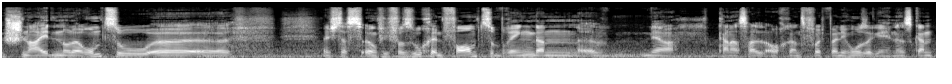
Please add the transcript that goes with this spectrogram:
schneiden oder rumzu äh, wenn ich das irgendwie versuche in Form zu bringen, dann äh, ja, kann das halt auch ganz furchtbar in die Hose gehen. Es kann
